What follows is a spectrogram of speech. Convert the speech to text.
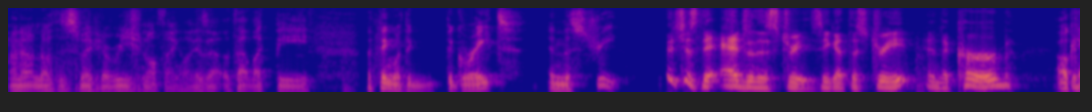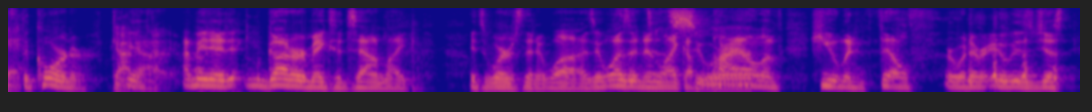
I don't know if this is maybe a regional thing. Like is that is that like the the thing with the the grate in the street? It's just the edge of the street. So you got the street and the curb. Okay. It's the corner. Got it, yeah. got it. I mean, Okay, it, gutter makes it sound like it's worse than it was. It wasn't in a like sewer. a pile of human filth or whatever. It was just.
